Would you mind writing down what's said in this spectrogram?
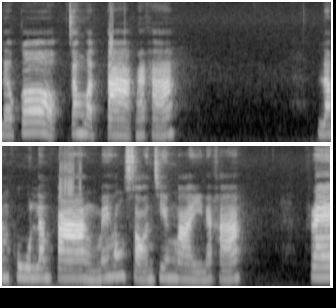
แล้วก็จังหวัดตากนะคะลำพูนลำปางแม่ฮ่องสอนเชียงใหม่นะคะ แพร่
